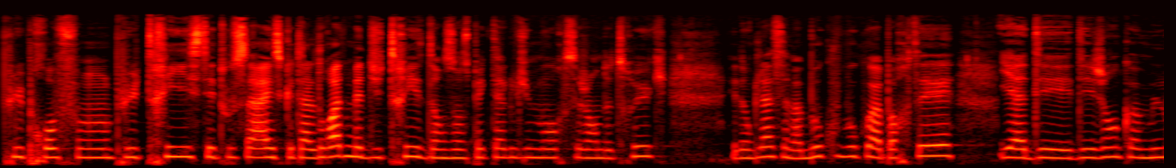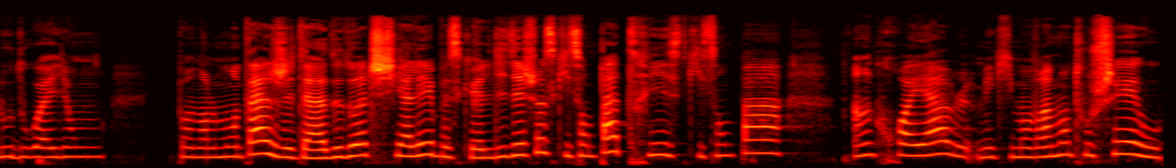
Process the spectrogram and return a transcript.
plus profond, plus triste et tout ça. Est-ce que tu as le droit de mettre du triste dans un spectacle d'humour, ce genre de truc? Et donc là, ça m'a beaucoup beaucoup apporté. Il y a des des gens comme Lou Doyon pendant le montage, j'étais à deux doigts de chialer parce qu'elle dit des choses qui sont pas tristes, qui sont pas incroyables, mais qui m'ont vraiment touchée. Ou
